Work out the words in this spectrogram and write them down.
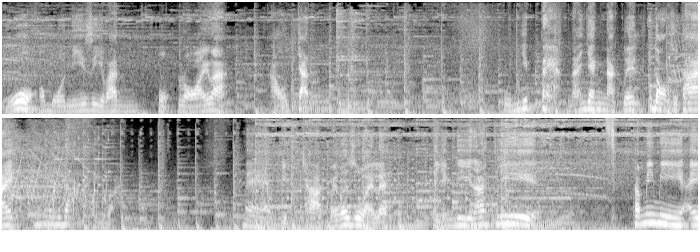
โอ้โหคอมโบนี้ 4,600 ว่ะ เอาจัดคูณ28 นะ ยังหนักเลย ดอกสุดท้าย ไม่ได้ว่ะแหมปิดฉากไม่ค่อยสวยเลย แต่ยังดีนะที่ ถ้าไม่มีไอ้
